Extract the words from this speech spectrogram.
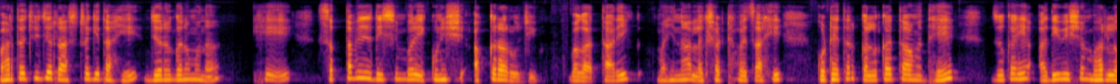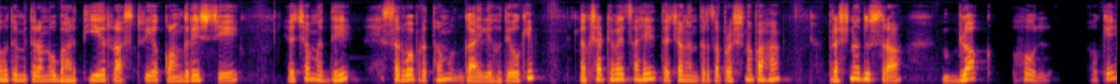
भारताचे जे राष्ट्रगीत आहे जनगणमन हे सत्तावीस डिसेंबर एकोणीसशे अकरा रोजी बघा तारीख महिना लक्षात ठेवायचा आहे. कुठे तर कलकत्तामध्ये जो काही अधिवेशन भरलं होतं मित्रांनो भारतीय राष्ट्रीय काँग्रेसचे याच्यामध्ये हे सर्वप्रथम गायले होते ओके? लक्षात ठेवायचं आहे त्याच्यानंतरचा प्रश्न पहा. प्रश्न दुसरा ब्लॉक होल ओके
